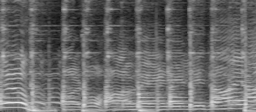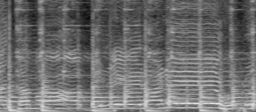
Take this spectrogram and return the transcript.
એ પડો હાવે વેણે લીધા હાથમાં ભીલે રણે હુડો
